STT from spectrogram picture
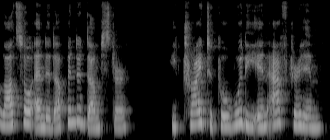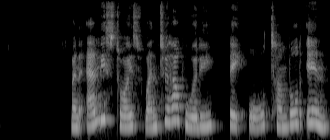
Lotso ended up in the dumpster. He tried to pull Woody in after him. When Andy's toys went to help Woody, they all tumbled in.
